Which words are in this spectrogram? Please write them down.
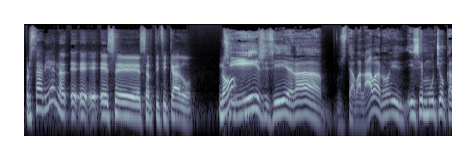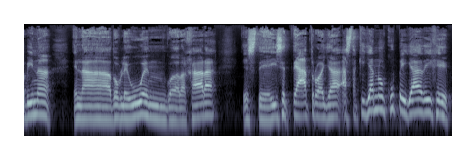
Pero está bien eh, eh, ese certificado, ¿no? Sí, sí, sí, era, pues te avalaba, ¿no? Hice mucho cabina en la W en Guadalajara, este, hice teatro allá, hasta que ya no ocupe, ya dije,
